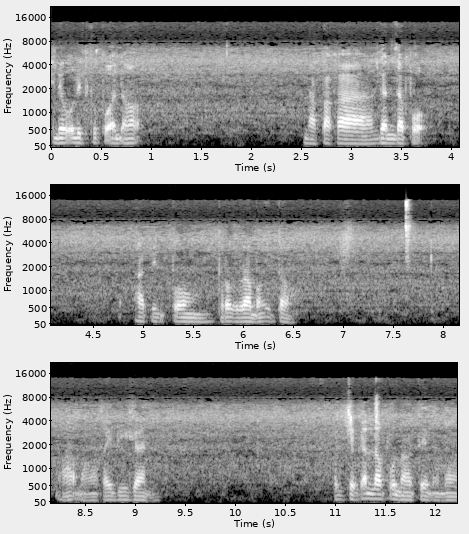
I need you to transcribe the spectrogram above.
inuulit ko po ano napakaganda po atin pong programang ito. Ah, mga kaibigan. Pagtsagan lang po natin ano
